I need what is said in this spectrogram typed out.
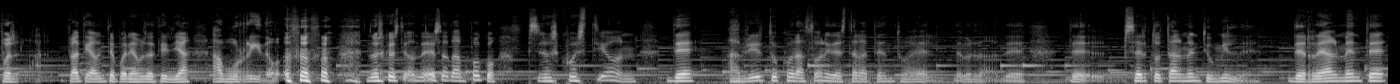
pues prácticamente podríamos decir ya aburrido. no es cuestión de eso tampoco, sino es cuestión de abrir tu corazón y de estar atento a Él, de verdad, de, de ser totalmente humilde, de realmente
